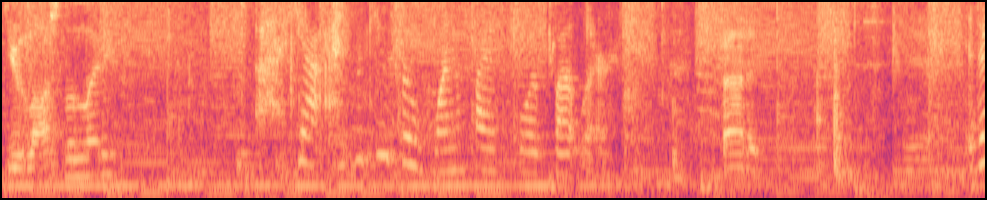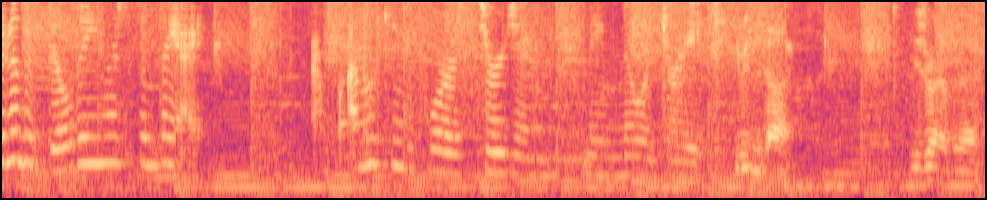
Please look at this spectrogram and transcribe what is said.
You lost, little lady? Uh, yeah, I'm looking for 154 Butler. Found it. Yeah. Is there another building or something? I, I'm looking for a surgeon named Noah Drake. You mean the doc? He's right over there.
